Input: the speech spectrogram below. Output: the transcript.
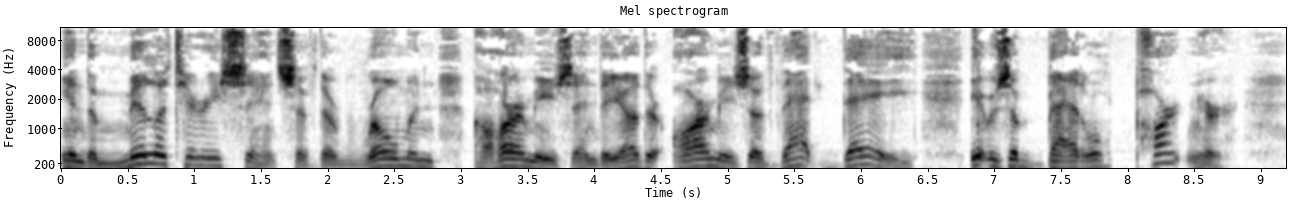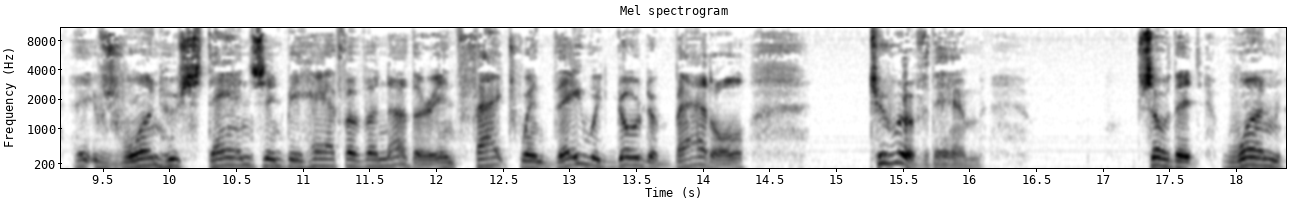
in the military sense of the Roman armies and the other armies of that day. It was a battle partner. It was one who stands in behalf of another. In fact, when they would go to battle, two of them so that one,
